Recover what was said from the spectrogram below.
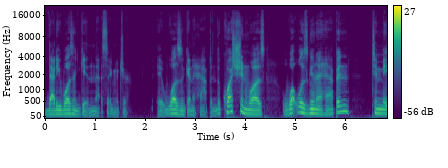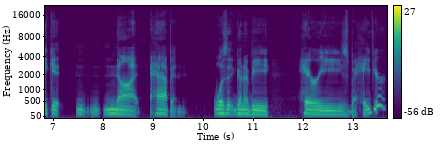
that he wasn't getting that signature. It wasn't going to happen. The question was, what was going to happen to make it n- not happen? Was it going to be Harry's behavior?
